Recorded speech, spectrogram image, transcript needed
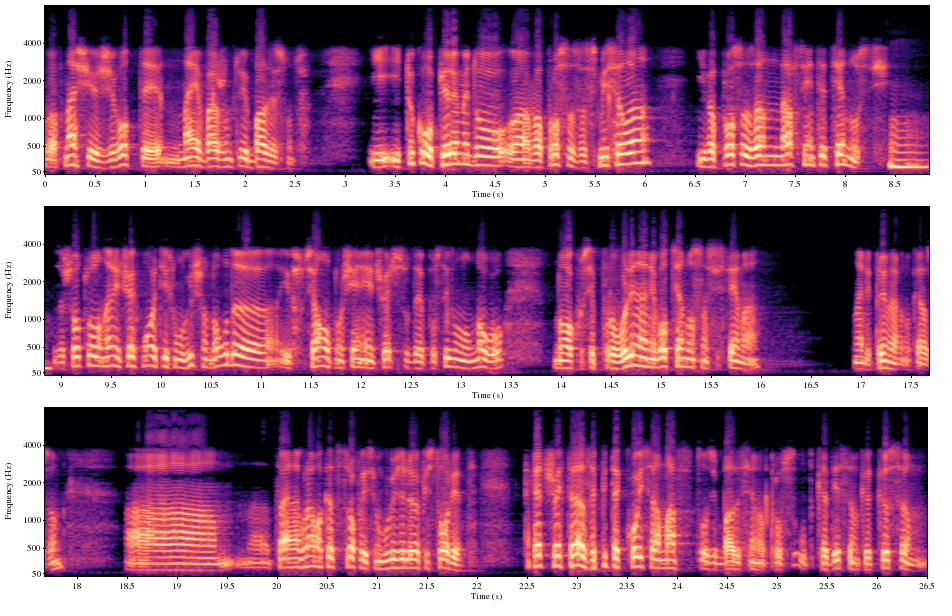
в нашия живот е най-важното и базисното. И, и тук опираме до а, въпроса за смисъла и въпроса за нравствените ценности. Mm. Защото нали, човек може технологично много да и в социално отношение човечеството да е постигнало много, но ако се провали на ниво ценностна система, нали, примерно казвам, а, това е една голяма катастрофа и сме го виждали в историята. Така че човек трябва да запита кой съм аз, този базисен въпрос, откъде съм, какъв съм,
